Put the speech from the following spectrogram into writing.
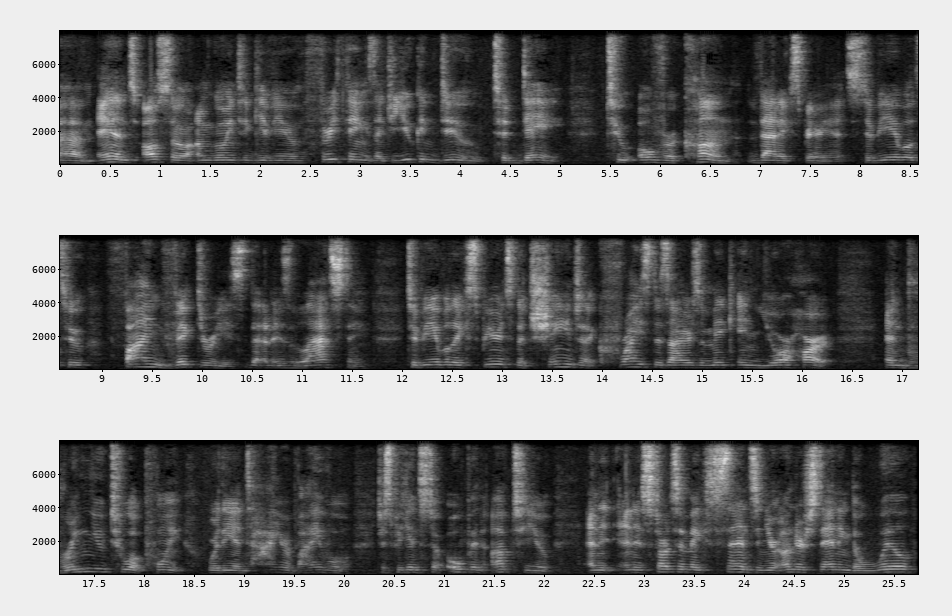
um, and also, I'm going to give you three things that you can do today to overcome that experience, to be able to find victories that is lasting, to be able to experience the change that Christ desires to make in your heart and bring you to a point where the entire Bible just begins to open up to you and it, and it starts to make sense and you're understanding the will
